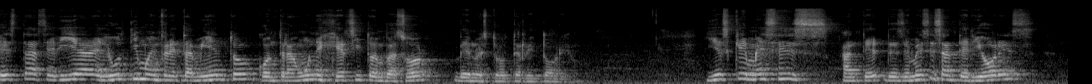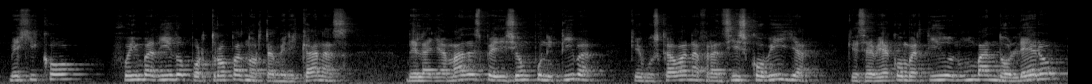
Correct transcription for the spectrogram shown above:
esta sería el último enfrentamiento contra un ejército invasor de nuestro territorio. Y es que meses desde meses anteriores, México fue invadido por tropas norteamericanas de la llamada expedición punitiva que buscaban a Francisco Villa, que se había convertido en un bandolero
